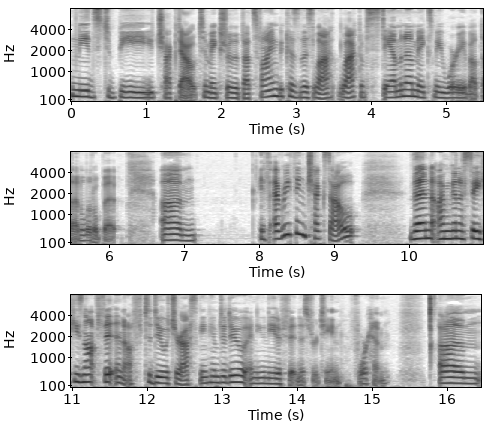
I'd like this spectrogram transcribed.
needs to be be checked out to make sure that that's fine because this la- lack of stamina makes me worry about that a little bit. Um, if everything checks out, then I'm going to say he's not fit enough to do what you're asking him to do, and you need a fitness routine for him. Um,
